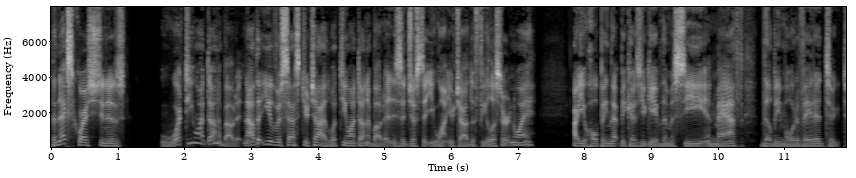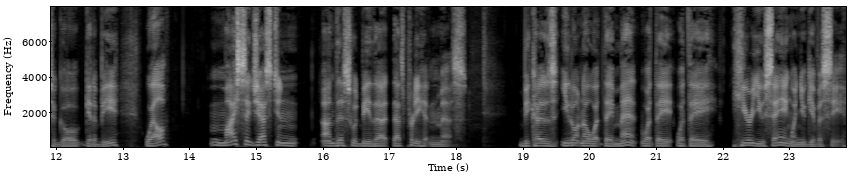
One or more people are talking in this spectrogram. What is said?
The next question is what do you want done about it? Now that you've assessed your child, what do you want done about it? Is it just that you want your child to feel a certain way? Are you hoping that because you gave them a C in math, they'll be motivated to, to go get a B? Well, my suggestion on this would be that that's pretty hit and miss because you don't know what they meant, what they what they hear you saying when you give a C.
